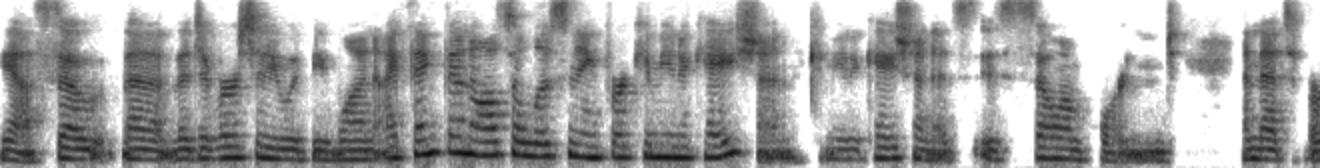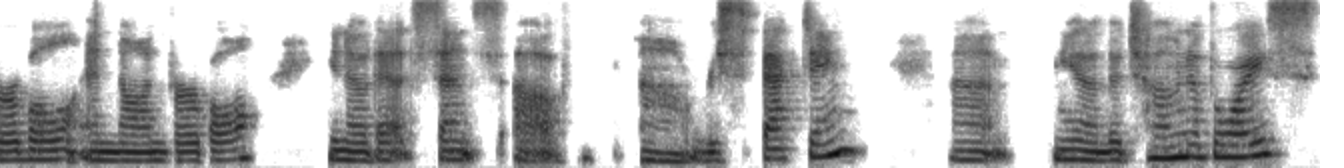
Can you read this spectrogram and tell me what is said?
Yeah so the, the diversity would be one. I think then also listening for communication. Communication is is so important and that's verbal and nonverbal. You know that sense of uh, respecting um, you know the tone of voice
